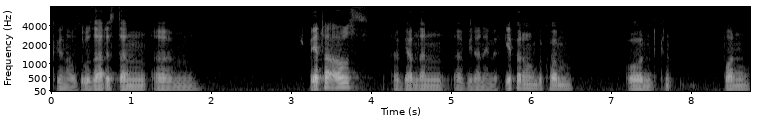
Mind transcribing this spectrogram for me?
Genau, so sah das dann ähm, später aus. Äh, wir haben dann äh, wieder eine MFG-Förderung bekommen und von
